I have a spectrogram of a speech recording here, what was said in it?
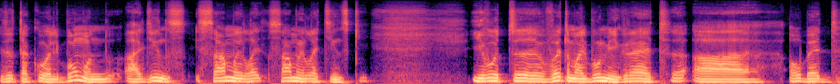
Это такой альбом, он один самый, самый латинский. И вот э, в этом альбоме играет а, Обед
